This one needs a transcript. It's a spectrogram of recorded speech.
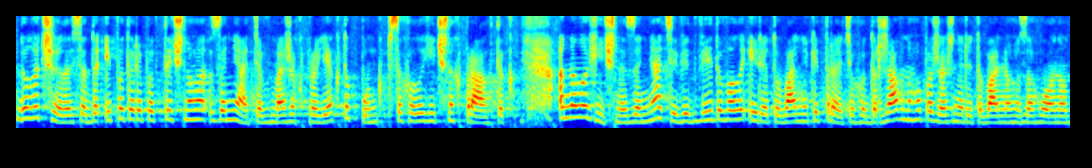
долучилися до іпотерапевтичного заняття в межах проєкту Пункт психологічних практик. Аналогічне заняття відвідували і рятувальники 3-го державного пожежно-рятувального загону,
